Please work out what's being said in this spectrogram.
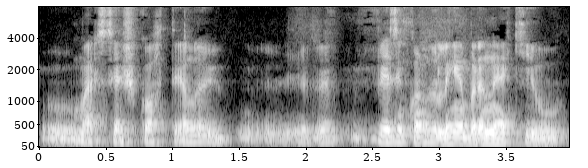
O Marcelo Cortella, de vez em quando lembra, né, que o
